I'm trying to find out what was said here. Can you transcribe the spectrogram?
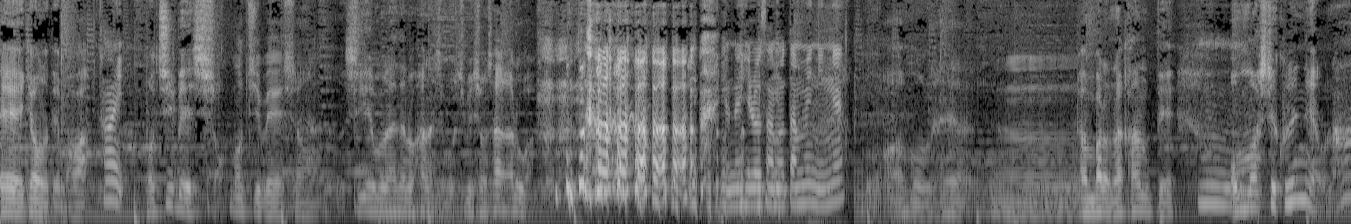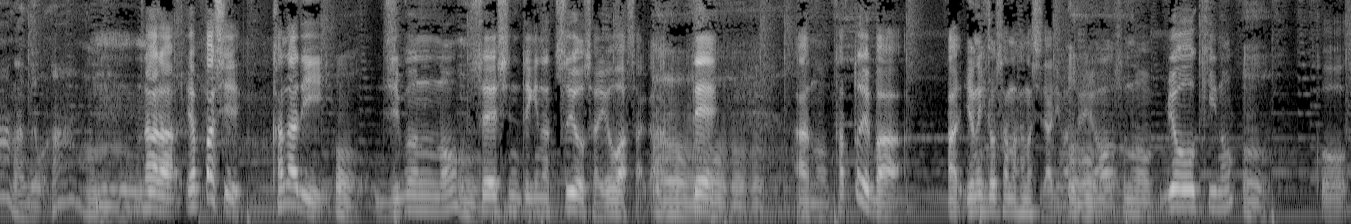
えー今日のテーマははい。モチベーション。モチベーション。CM の間の話モチベーション下がるわ。米広さんのためにね。あもうね頑張らなあかんって思わしてくれんねやろななんでもな。うん。だからやっぱしかなりうん。自分の精神的な強さ弱さがあって、例えばあ米広さんの話でありません。よ、うん。その病気のうんうんこう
